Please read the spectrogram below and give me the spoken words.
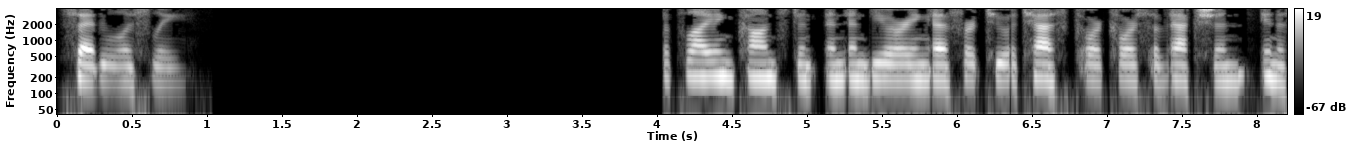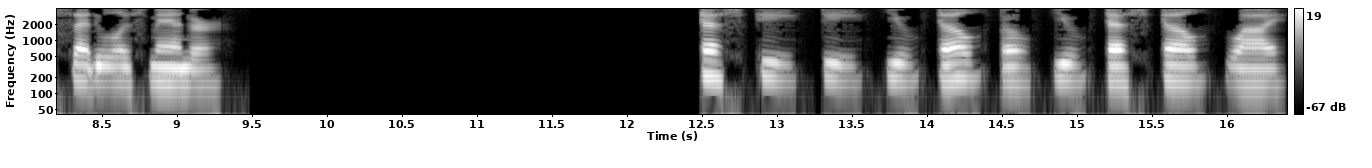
Sedulously. Applying constant and enduring effort to a task or course of action in a sedulous manner. S E D U L O U S L Y.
